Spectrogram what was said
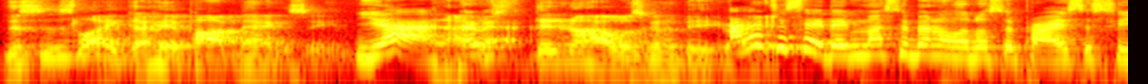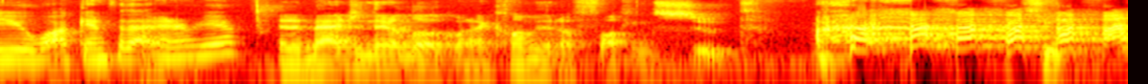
this is like a hip hop magazine. Yeah. And I I just didn't know how it was gonna be. Right? I have to say, they must have been a little surprised to see you walk in for that interview. and imagine their look when I come in a fucking suit. to the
